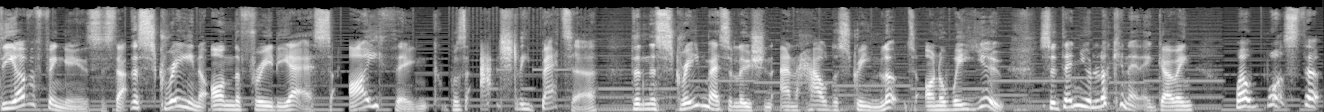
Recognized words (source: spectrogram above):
The other thing is, is that the screen on the 3DS, I think, was actually better than the screen resolution and how the screen looked on a Wii U. So then you're looking at it going, well, what's the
